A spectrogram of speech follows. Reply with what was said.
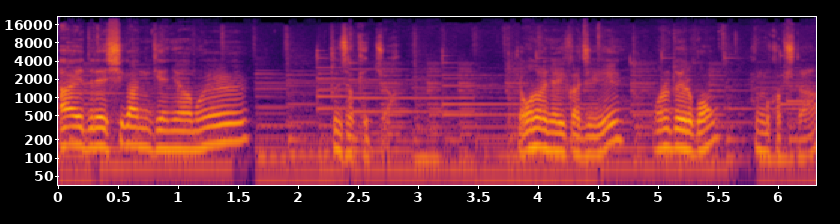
아이들의 시간 개념을 분석했죠. 자, 오늘은 여기까지. 오늘도 열공 행복합시다.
